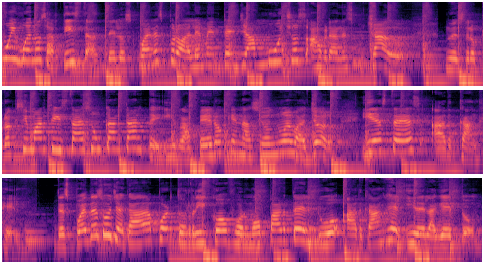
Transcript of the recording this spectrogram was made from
muy buenos artistas, de los cuales probablemente ya muchos habrán escuchado. Nuestro próximo artista es un cantante y rapero que nació en Nueva York, y este es Arcángel. Después de su llegada a Puerto Rico, formó parte del dúo Arcángel y de la Gueto.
